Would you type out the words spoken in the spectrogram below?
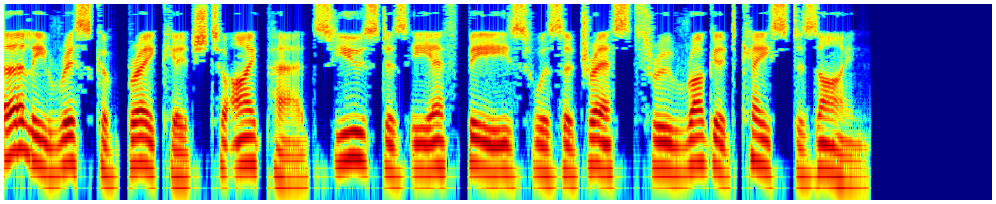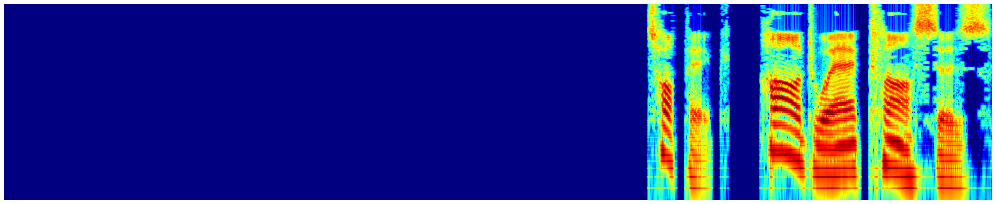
Early risk of breakage to iPads used as EFBs was addressed through rugged case design. Hardware classes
